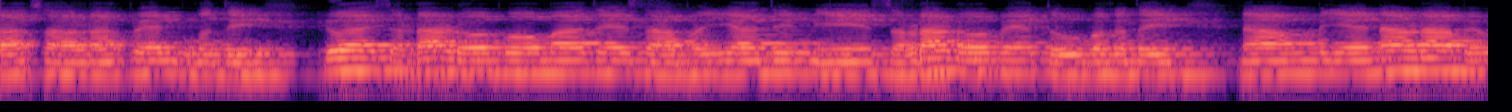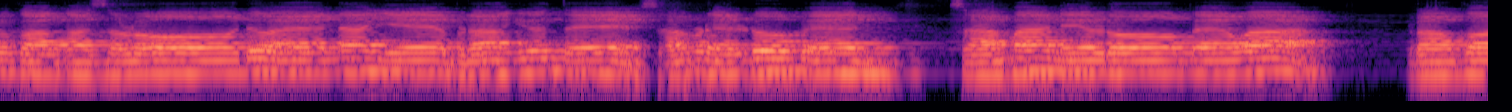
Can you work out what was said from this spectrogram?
รังสารังเป็นปกติด้วยสระโดโพมาเตสัพยาติมีสระโดเปตุปกตินำเยนาราเปประกอบกัสโรด้วยนาเยบรังยุเตสำเร็จรูปเป็นสามาเนโรแปลว่าเราก็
